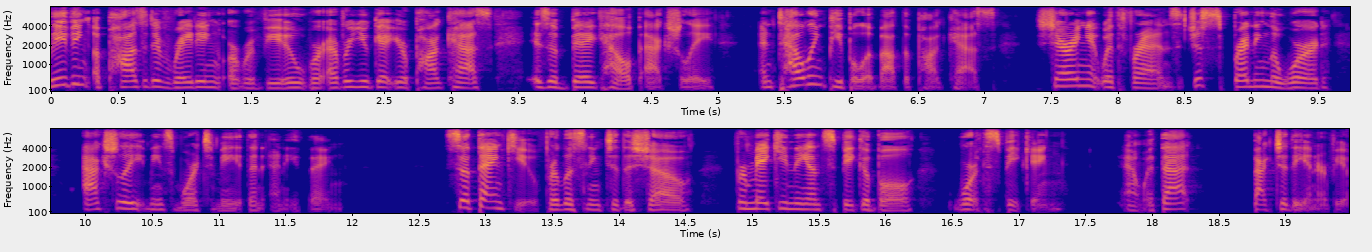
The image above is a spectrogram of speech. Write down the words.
Leaving a positive rating or review wherever you get your podcasts is a big help, actually. And telling people about the podcast, sharing it with friends, just spreading the word actually means more to me than anything. So thank you for listening to the show, for making the unspeakable worth speaking. And with that, back to the interview.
